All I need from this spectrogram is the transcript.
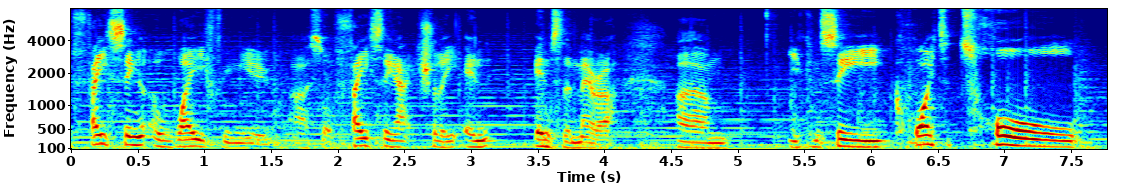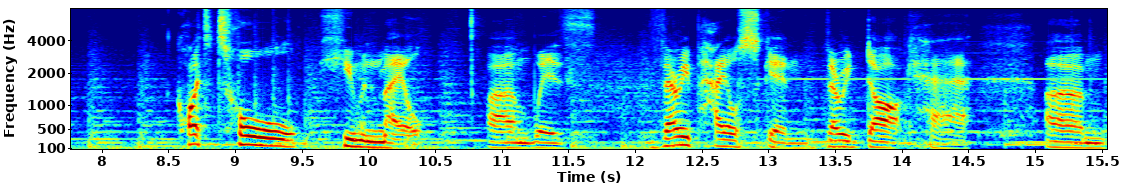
facing away from you, uh, sort of facing actually in into the mirror. Um, you can see quite a tall, quite a tall human male um, with very pale skin, very dark hair. Um,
